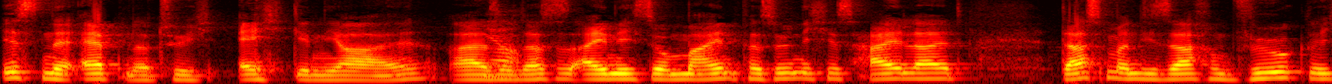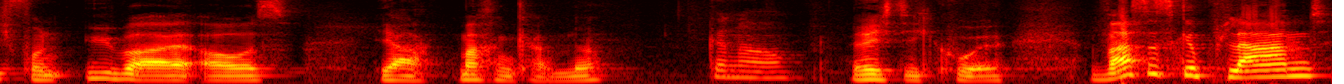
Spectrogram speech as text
ist eine App natürlich echt genial. Also Ja. das ist eigentlich so mein persönliches Highlight, dass man die Sachen wirklich von überall aus ja, machen kann, ne? Genau. Richtig cool. Was ist geplant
